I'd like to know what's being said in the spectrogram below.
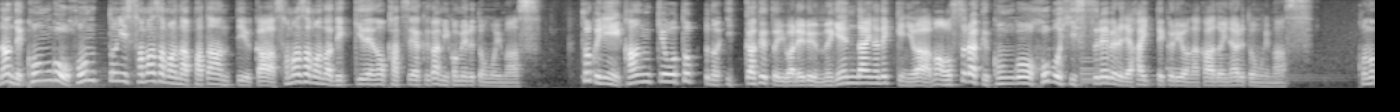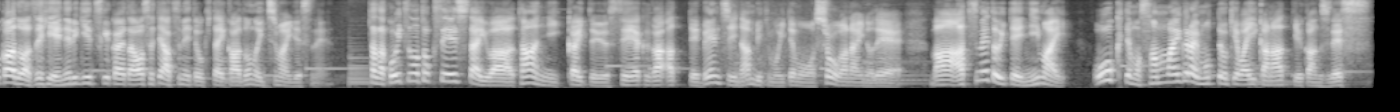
なんで今後、本当に様々なパターンっていうか、様々なデッキでの活躍が見込めると思います。特に環境トップの一角と言われる無限大なデッキには、まあおそらく今後ほぼ必須レベルで入ってくるようなカードになると思います。このカードはぜひエネルギー付け替えと合わせて集めておきたいカードの1枚ですね。ただこいつの特性自体はターンに1回という制約があってベンチに何匹もいてもしょうがないので、まあ集めといて2枚、多くても3枚ぐらい持っておけばいいかなっていう感じです。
